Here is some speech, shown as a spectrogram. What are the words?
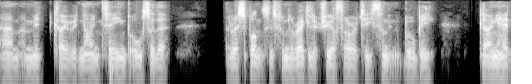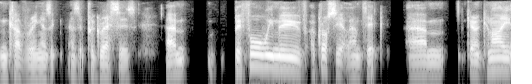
um, amid COVID-19, but also the, the responses from the regulatory authorities, something that we'll be going ahead and covering as it, as it progresses. Um, before we move across the Atlantic, um, can I,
